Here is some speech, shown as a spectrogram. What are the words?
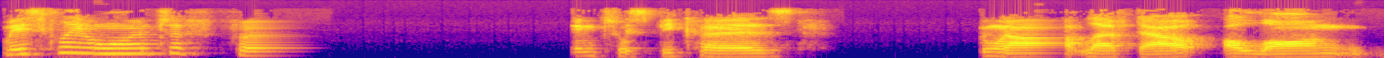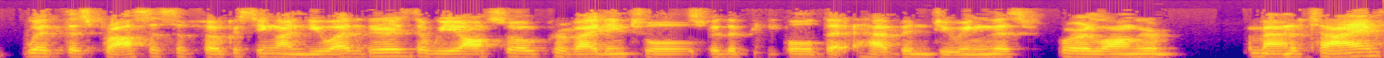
basically, we wanted to focus into this because not left out along with this process of focusing on new editors, that we also are providing tools for the people that have been doing this for a longer amount of time,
